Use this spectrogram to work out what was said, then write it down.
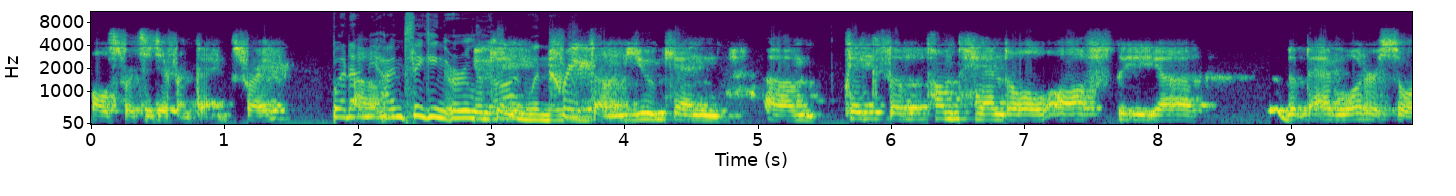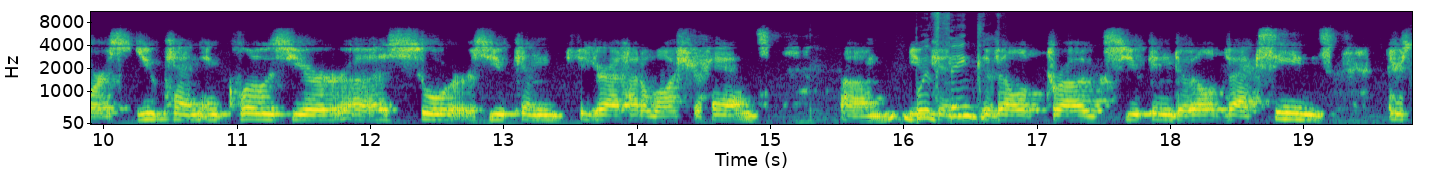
all sorts of different things, right? But I mean, um, I'm thinking early You on when can they treat them. You can um, take the pump handle off the uh, the bad water source. You can enclose your uh, sewers. You can figure out how to wash your hands. Um, you But can think- develop drugs. You can develop vaccines. There's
